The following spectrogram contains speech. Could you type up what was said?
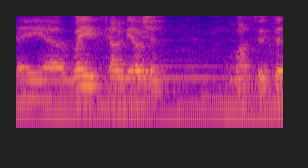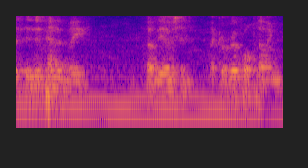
a uh, wave telling the ocean, wants to exist independently of the ocean, like a ripple telling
